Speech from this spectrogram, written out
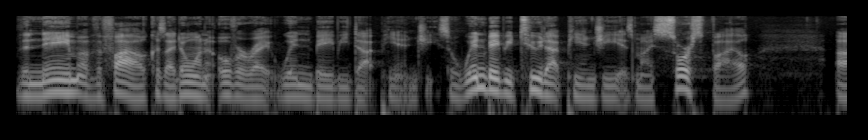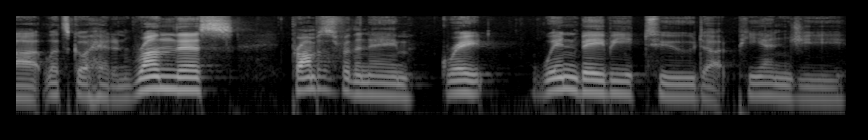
the name of the file because I don't want to overwrite winbaby.png. So winbaby2.png is my source file. Uh, let's go ahead and run this. Promises for the name, great. winbaby2.png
